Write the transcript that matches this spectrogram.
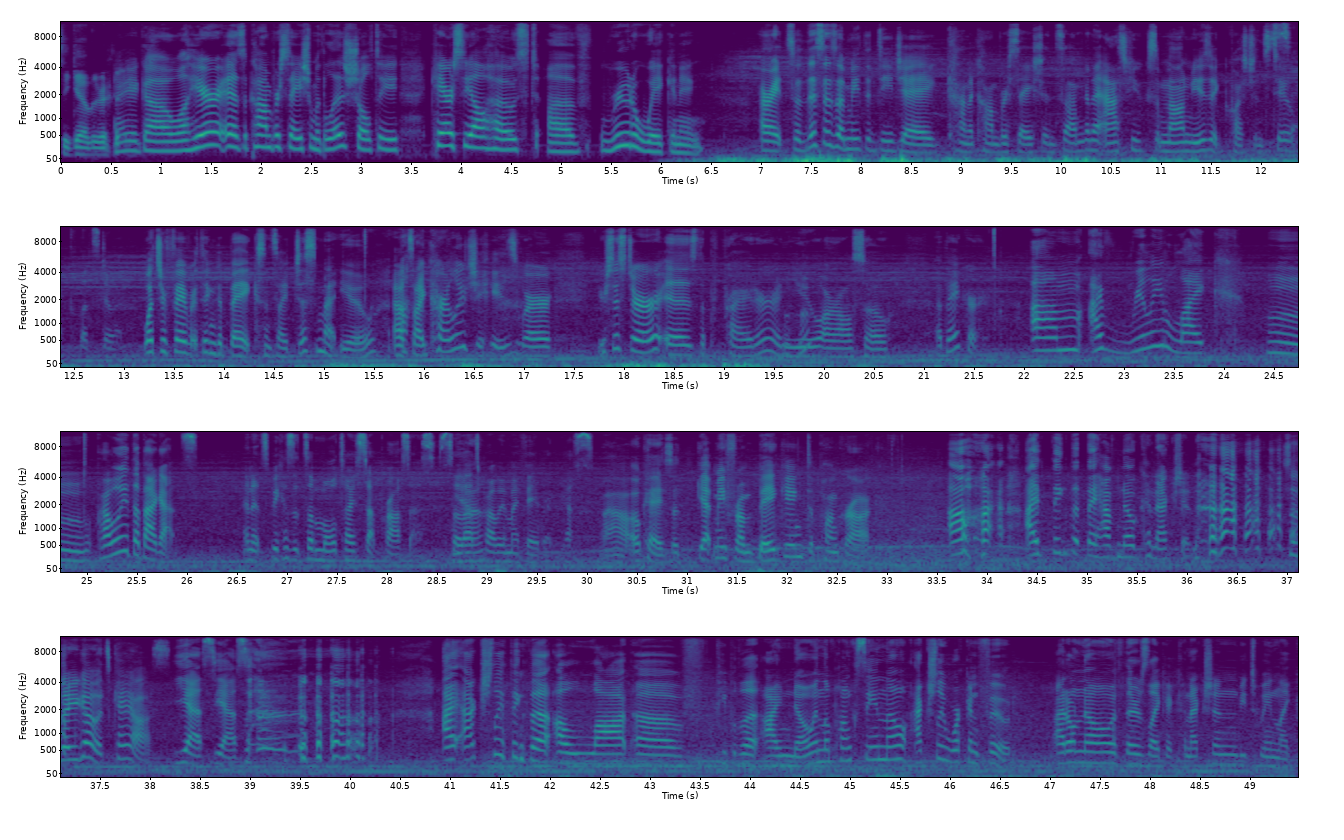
together. There you go. Well, here is a conversation with Liz Schulte, KRCL host of Rude Awakening. All right, so this is a meet the DJ kind of conversation. So I'm going to ask you some non-music questions too. Sick. Let's do it. What's your favorite thing to bake? Since I just met you outside Carlucci's, where your sister is the proprietor and Mm-hmm. you are also a baker. Um, I really like hmm, probably the baguettes, and it's because it's a multi-step process. So that's probably my favorite. Yes. Wow. Okay, so get me from baking to punk rock. Oh, I, I think that they have no connection. So there you go. It's chaos. yes, yes. I actually think that a lot of people that I know in the punk scene, though, actually work in food. I don't know if there's like a connection between like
